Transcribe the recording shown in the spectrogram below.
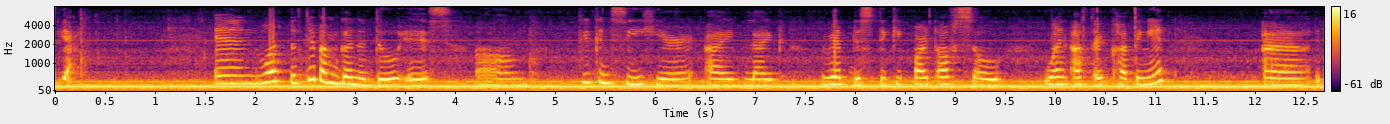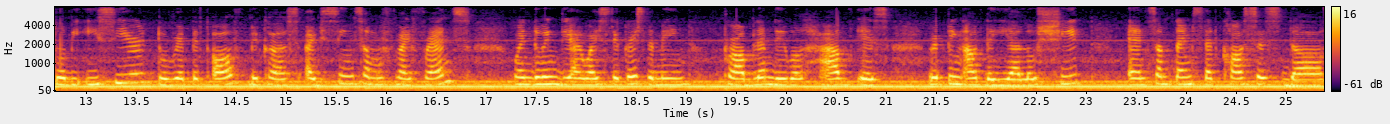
yeah. And what the tip I'm gonna do is um, if you can see here I like rip the sticky part off. So when after cutting it uh, it will be easier to rip it off because I've seen some of my friends when doing DIY stickers the main problem they will have is ripping out the yellow sheet and sometimes that causes the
